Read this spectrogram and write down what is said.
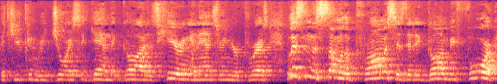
that you can rejoice again that God is hearing and answering your prayers. Listen to some of the promises that had gone before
